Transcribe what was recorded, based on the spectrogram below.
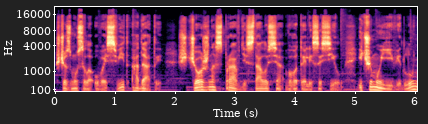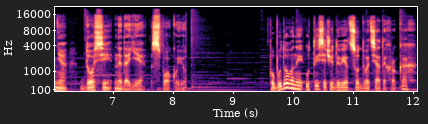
що змусила увесь світ гадати, що ж насправді сталося в готелі Сесіл і чому її відлуння досі не дає спокою. Побудований у 1920-х роках,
